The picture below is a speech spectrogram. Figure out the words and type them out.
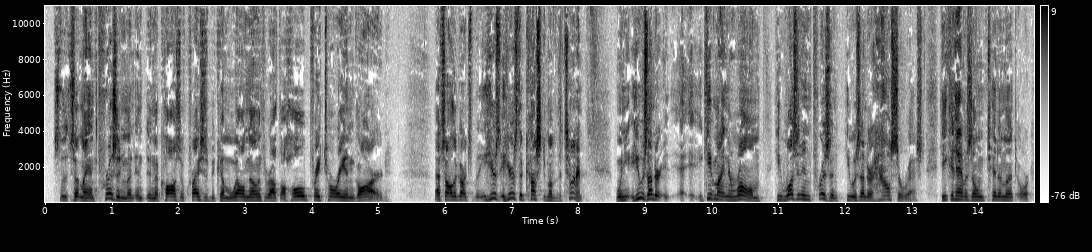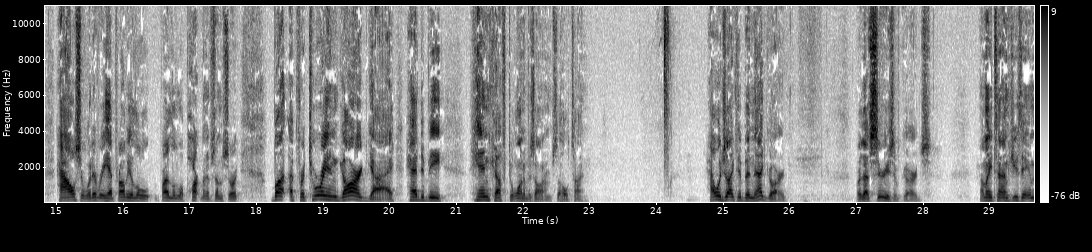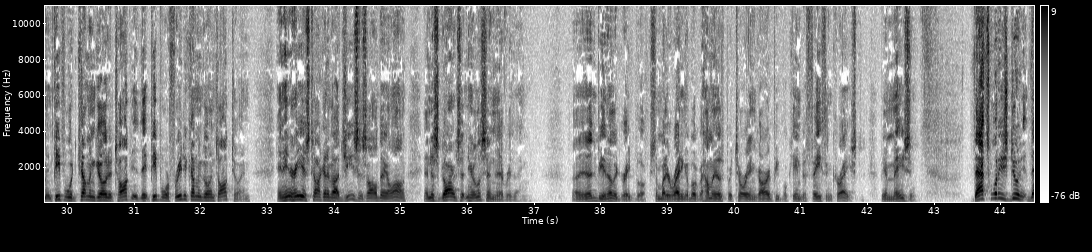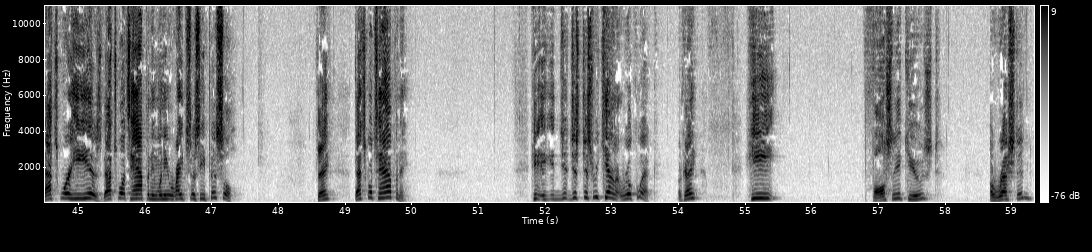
so, so my imprisonment in, in, the cause of Christ has become well known throughout the whole Praetorian Guard. That's all the guards. But here's, here's the custom of the time. When he was under, eh, keep in mind in Rome, he wasn't in prison, he was under house arrest. He could have his own tenement or house or whatever he had, probably a little, probably a little apartment of some sort. But a Praetorian guard guy had to be handcuffed to one of his arms the whole time. How would you like to have been that guard? Or that series of guards? How many times do you think, I mean, people would come and go to talk, people were free to come and go and talk to him. And here he is talking about Jesus all day long, and this guard sitting here listening to everything. Uh, that'd be another great book. Somebody writing a book about how many of those Praetorian Guard people came to faith in Christ. It'd be amazing. That's what he's doing. That's where he is. That's what's happening when he writes this epistle. Okay? That's what's happening. He, just, just recount it real quick. Okay? He falsely accused, arrested,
